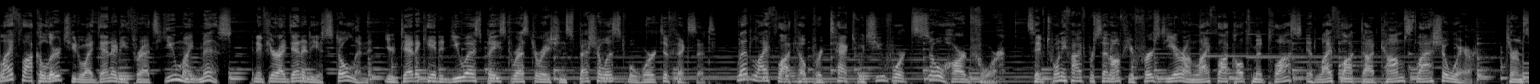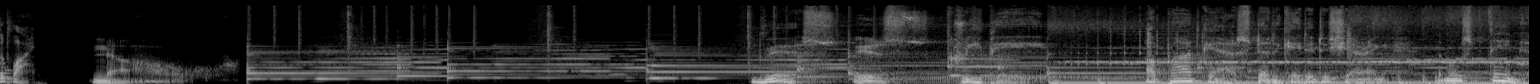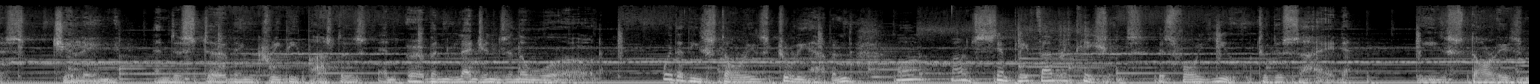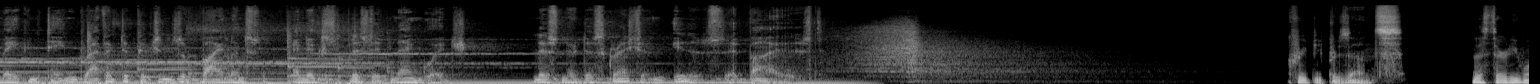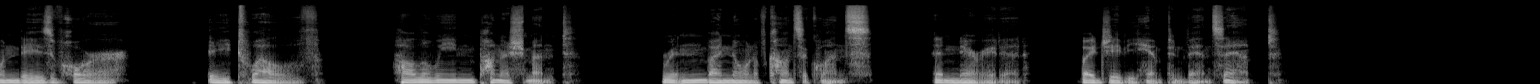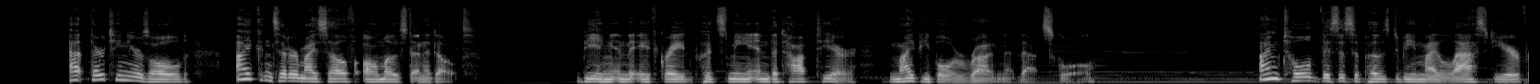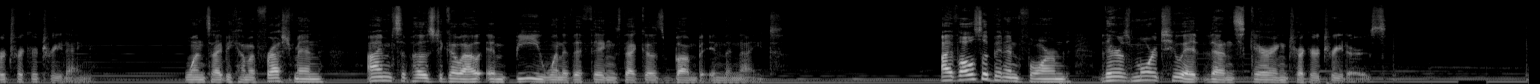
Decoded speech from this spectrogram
LifeLock alerts you to identity threats you might miss, and if your identity is stolen, your dedicated U.S.-based restoration specialist will work to fix it. Let LifeLock help protect what you've worked so hard for. Save 25% off your first year on LifeLock Ultimate Plus at lifeLock.com/slash-aware. Terms apply. No. This is Creepy, a podcast dedicated to sharing the most famous, chilling, and disturbing creepypastas and urban legends in the world. Whether these stories truly happened or are simply fabrications is for you to decide. These stories may contain graphic depictions of violence and explicit language. Listener discretion is advised. Creepy presents The 31 Days of Horror, Day 12 Halloween Punishment. Written by No One of Consequence and narrated by JV Hampton-VanSant. At 13 years old, I consider myself almost an adult. Being in the eighth grade puts me in the top tier. My people run that school. I'm told this is supposed to be my last year for trick or treating. Once I become a freshman, I'm supposed to go out and be one of the things that goes bump in the night. I've also been informed there's more to it than scaring trick or treaters.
